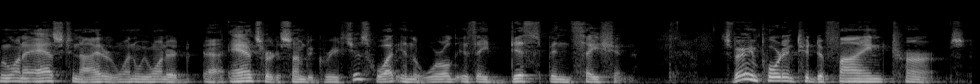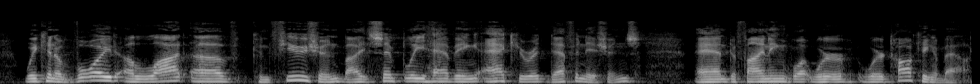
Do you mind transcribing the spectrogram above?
we want to ask tonight, or the one we want to uh, answer to some degree, is just what in the world is a dispensation? It's very important to define terms we can avoid a lot of confusion by simply having accurate definitions and defining what we're, we're talking about.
